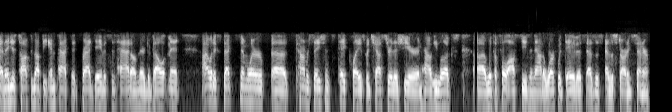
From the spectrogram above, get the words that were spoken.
and they just talked about the impact that Brad Davis has had on their development. I would expect similar uh, conversations to take place with Chester this year and how he looks uh, with a full off season now to work with Davis as a, as a starting center.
